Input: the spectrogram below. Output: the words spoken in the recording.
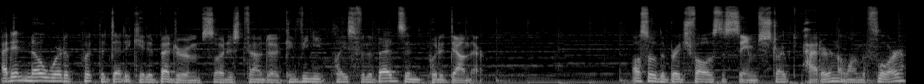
I didn't know where to put the dedicated bedroom, so I just found a convenient place for the beds and put it down there. Also, the bridge follows the same striped pattern along the floor,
